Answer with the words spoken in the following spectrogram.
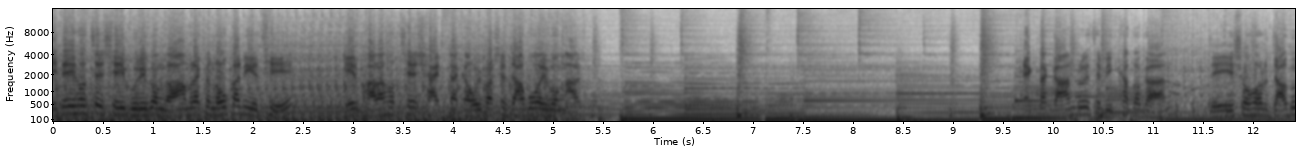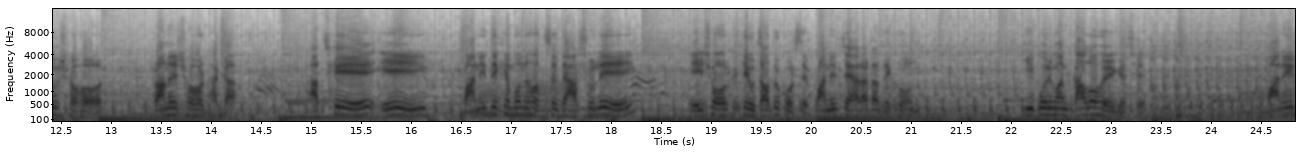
এটাই হচ্ছে সেই বুড়িগঙ্গা। আমরা একটা নৌকা নিয়েছি। এর ভাড়া হচ্ছে ষাট টাকা। ওই পাশে যাব এবং আসব একটা গান রয়েছে, বিখ্যাত গান, যে এই শহর জাদুর শহর, প্রাণের শহর ঢাকা। আজকে এই পানি দেখে মনে হচ্ছে যে আসলে এই শহরকে কেউ জাদু করছে। পানির চেহারাটা দেখুন, কি পরিমাণ কালো হয়ে গেছে। পানির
